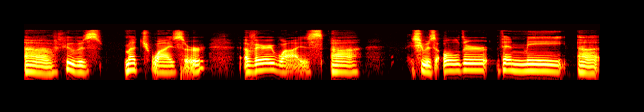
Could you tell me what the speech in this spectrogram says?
uh, who was much wiser, a very wise. Uh, she was older than me uh,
